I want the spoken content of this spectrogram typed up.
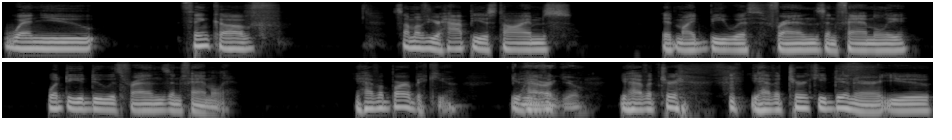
when you think of some of your happiest times it might be with friends and family what do you do with friends and family? You have a barbecue. You we have a, argue. you have a tur- you have a turkey dinner. You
